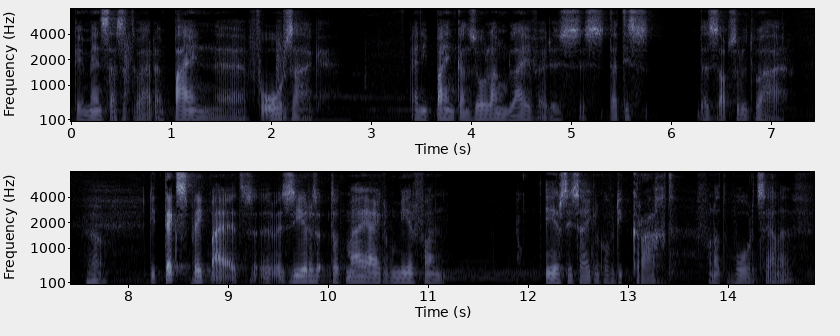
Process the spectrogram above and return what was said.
kun je mensen als het ware een pijn eh, veroorzaken. En die pijn kan zo lang blijven, dus, dus dat, is, dat is absoluut waar. Ja. Die tekst spreekt mij het, zeer tot mij eigenlijk meer van... Eerst is eigenlijk over die kracht van het woord zelf.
